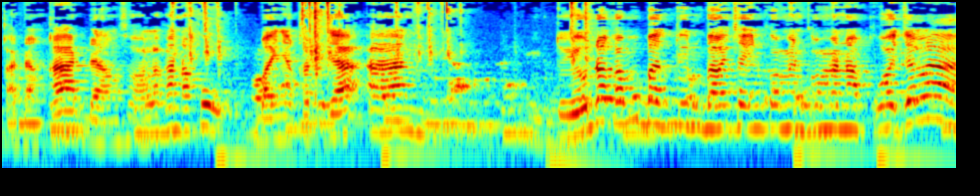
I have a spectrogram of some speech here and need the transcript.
Kadang-kadang soalnya kan aku banyak kerjaan. Itu ya udah kamu bantuin bacain komen-komen aku aja lah.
